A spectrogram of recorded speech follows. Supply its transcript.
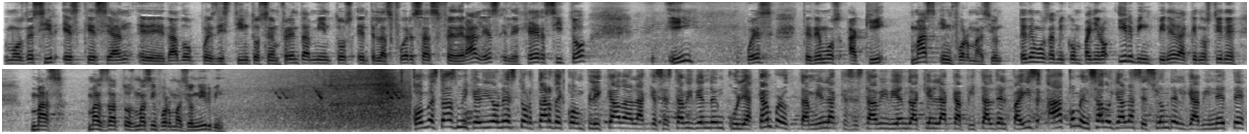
podemos decir es que se han eh, dado pues distintos enfrentamientos entre las fuerzas federales, el ejército y pues tenemos aquí más información. Tenemos a mi compañero Irving Pineda que nos tiene más, más datos, más información. Irving. ¿Cómo estás, mi querido Néstor? Tarde complicada la que se está viviendo en Culiacán, pero también la que se está viviendo aquí en la capital del país. Ha comenzado ya la sesión del Gabinete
